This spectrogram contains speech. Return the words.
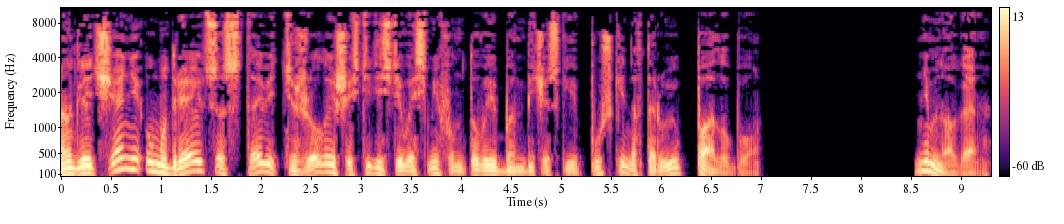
англичане умудряются ставить тяжелые 68-фунтовые бомбические пушки на вторую палубу. Немного,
